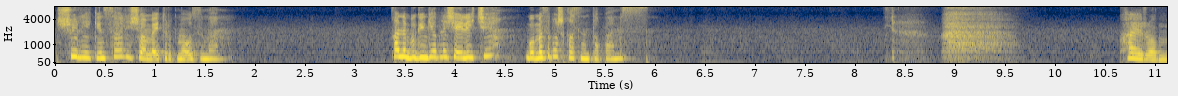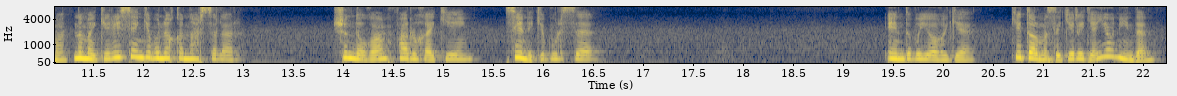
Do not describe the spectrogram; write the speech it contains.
Shu lekin sal ishonmay turibman o'zim ham. Qani bugun gaplashaylikchi? Bo'lmasa boshqasini topamiz. Hayronman. Nima kerak senga bunaqa narsalar? Shundoq ham Farruh akang seniki bo'lsa. Endi bu yog'iga ketolmasa kerak yoningdan.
